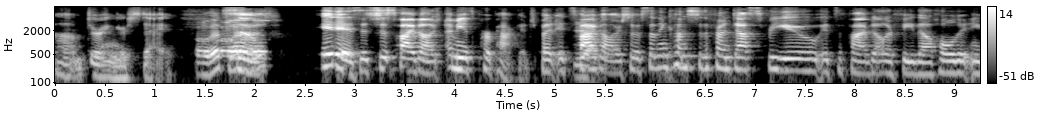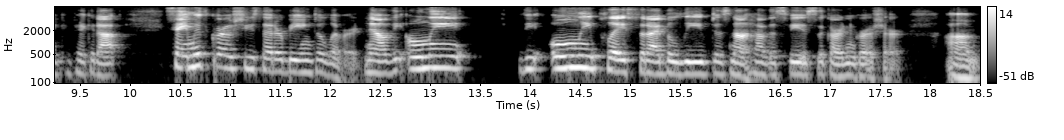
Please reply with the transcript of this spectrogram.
um, during your stay. Oh that's so it is it's just five dollars i mean it's per package but it's five dollars. Yeah. so if something comes to the front desk for you it's a five dollar fee they'll hold it and you can pick it up. Same with groceries that are being delivered. Now the only the only place that I believe does not have this fee is the Garden Grocer. Um,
